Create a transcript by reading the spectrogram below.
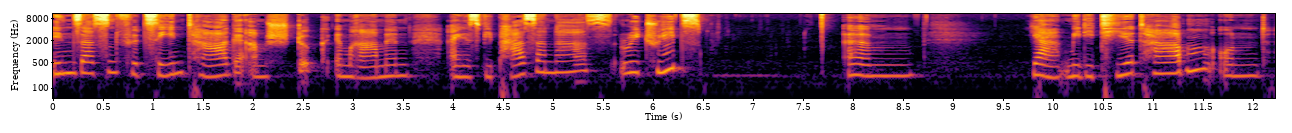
Insassen für zehn Tage am Stück im Rahmen eines Vipassanas Retreats ähm, ja meditiert haben und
